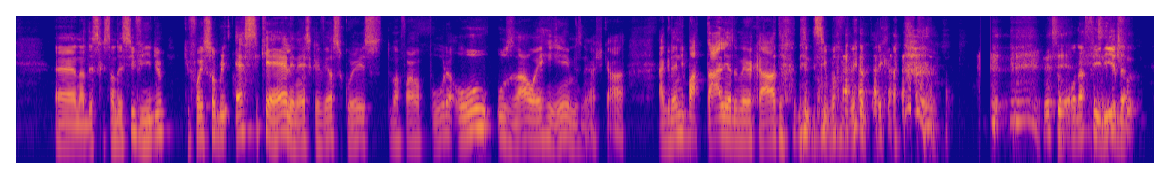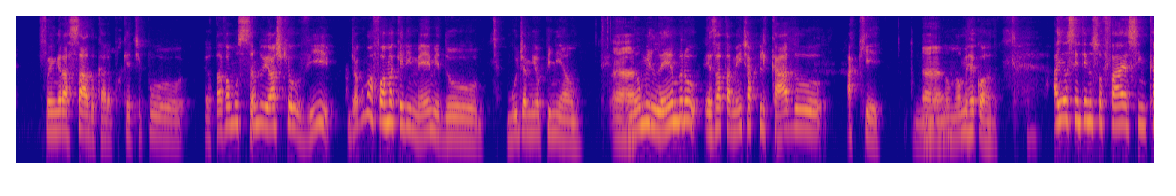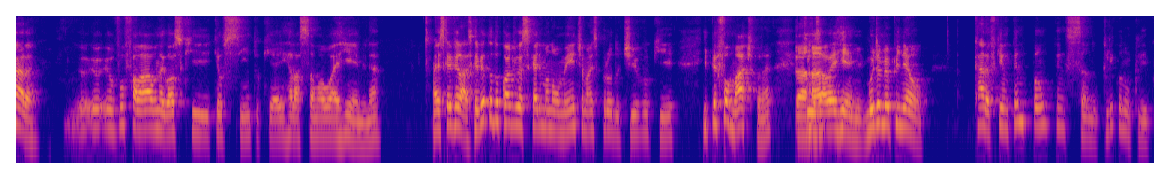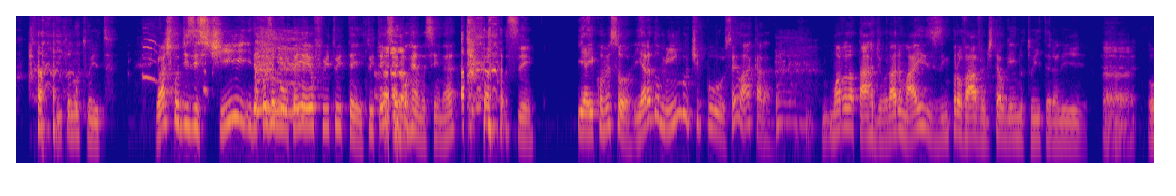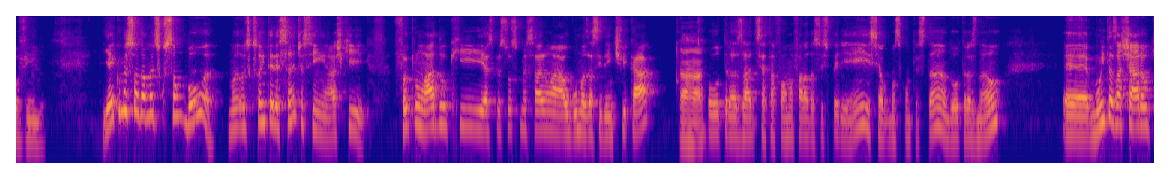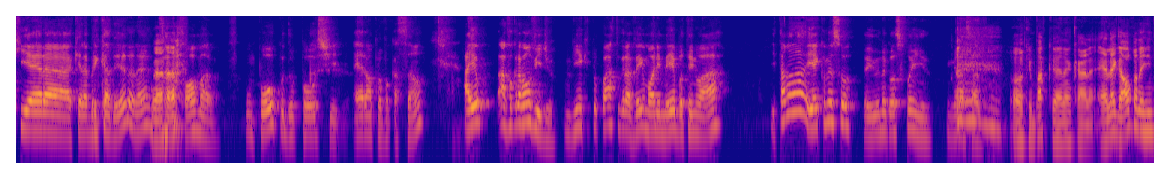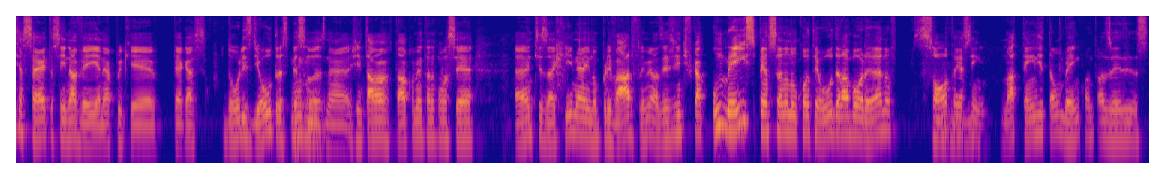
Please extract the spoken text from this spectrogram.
é, na descrição desse vídeo, que foi sobre SQL, né? Escrever as queries de uma forma pura ou usar ORMs, né? Acho que é a, a grande batalha do mercado de desenvolvimento. Aí, cara. Esse, da ferida. Foi, foi, engraçado, cara, porque, tipo, eu tava almoçando e eu acho que eu vi, de alguma forma, aquele meme do mude a minha opinião. Uhum. Não me lembro exatamente aplicado a quê. Uhum. Não, não me recordo. Aí eu sentei no sofá e assim, cara, eu, eu vou falar um negócio que, que eu sinto que é em relação ao ORM, né? Aí escrevi lá, escrever todo o código SQL manualmente é mais produtivo que e performático, né? Uhum. Que usar o ORM. Mude a minha opinião. Cara, eu fiquei um tempão pensando, clico ou não clico? Clico ou não tweeto? Eu acho que eu desisti e depois eu voltei, aí eu fui e tuitei. Tuitei e saí correndo, assim, né? Sim. E aí começou. E era domingo, tipo, sei lá, cara, uma hora da tarde, o horário mais improvável de ter alguém no Twitter ali uhum. é, ouvindo. E aí começou a dar uma discussão boa, uma discussão interessante, assim. Acho que foi para um lado que as pessoas começaram a algumas a se identificar, uhum. outras a de certa forma falar da sua experiência, algumas contestando, outras não. É, muitas acharam que era que era brincadeira, né? De certa uhum. forma, um pouco do post era uma provocação. Aí eu, ah, vou gravar um vídeo. Vim aqui pro quarto, gravei uma hora e meia, botei no ar. E tava lá, e aí começou. Aí o negócio foi indo. Engraçado. Oh, que bacana, cara. É legal quando a gente acerta assim na veia, né? Porque pega as dores de outras uhum. pessoas, uhum. né? A gente tava, tava comentando com você antes aqui, né? E no privado, falei, meu, às vezes a gente fica um mês pensando num conteúdo, elaborando, solta uhum. e assim, não atende tão bem quanto às vezes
